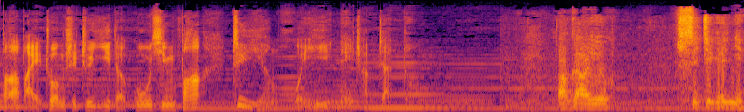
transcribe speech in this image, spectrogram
八百壮士之一的郭兴发这样回忆那场战斗：大概有十几个人，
